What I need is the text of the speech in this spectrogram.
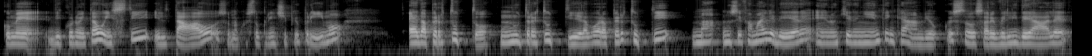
Come dicono i taoisti, il Tao, insomma questo principio primo, è dappertutto, nutre tutti e lavora per tutti ma non si fa mai vedere e non chiede niente in cambio. Questo sarebbe l'ideale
